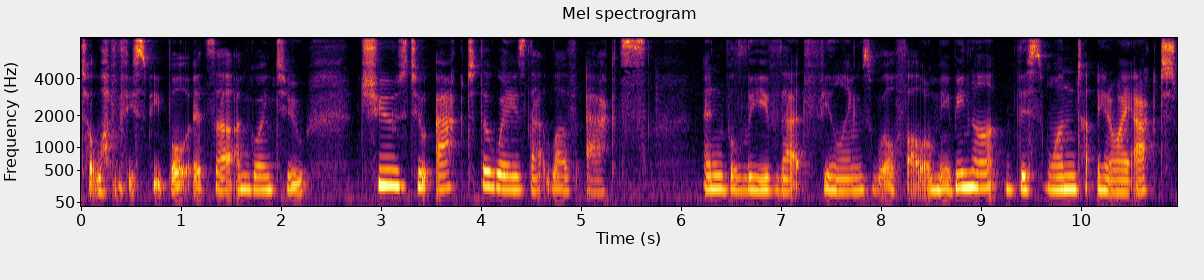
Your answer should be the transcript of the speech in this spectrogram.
to love these people. It's a, I'm going to choose to act the ways that love acts and believe that feelings will follow. Maybe not this one time, you know, I act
